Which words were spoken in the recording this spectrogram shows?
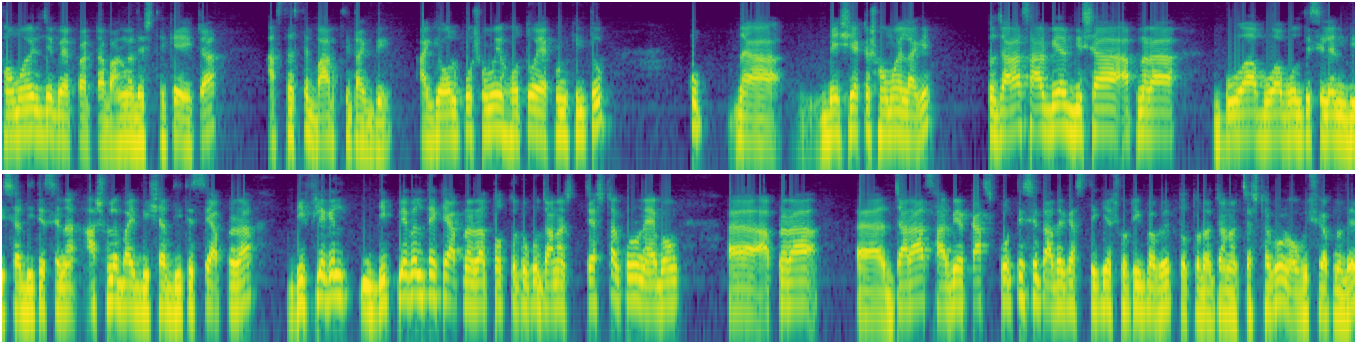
সময়ের যে ব্যাপারটা, বাংলাদেশ থেকে এটা আস্তে আস্তে বাড়তে থাকবে। আগে অল্প সময় হতো, এখন কিন্তু খুব বেশি একটা সময় লাগে। তো যারা সার্বিয়ার ভিসা আপনারা বুয়া বুয়া বলতেছিলেন ভিসা দিতেছে না। আসলে ভাই ভিসা দিতেছে আপনারা ডিপ লেভেল ডিপ লেভেল থেকে আপনারা তথ্যটুকু জানার চেষ্টা করুন এবং আপনারা যারা সার্বিয়ার কাজ করতেছে তাদের কাছ থেকে সঠিকভাবে তথ্যটা জানার চেষ্টা করুন। অবশ্যই আপনাদের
